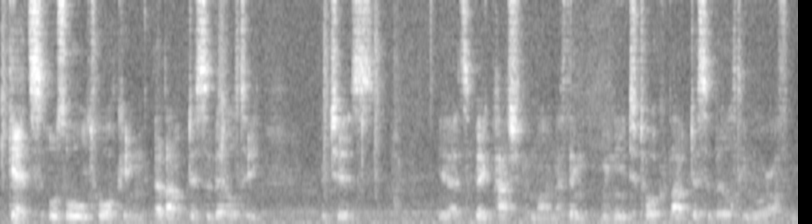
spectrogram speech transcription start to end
It gets us all talking about disability, which is, yeah, it's a big passion of mine. I think we need to talk about disability more often.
